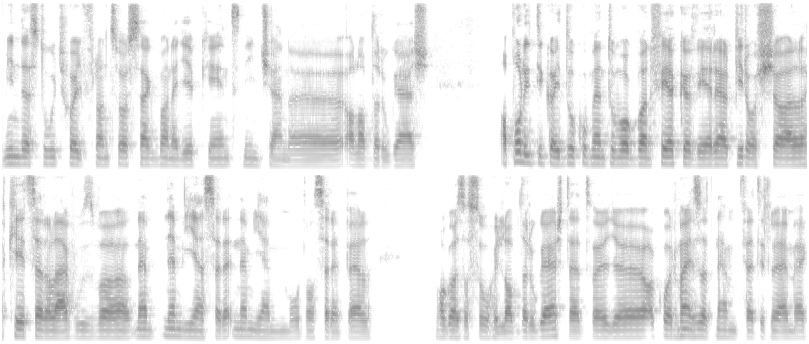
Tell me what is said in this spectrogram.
Mindezt úgy, hogy Franciaországban egyébként nincsen a labdarúgás. A politikai dokumentumokban félkövérrel, pirossal, kétszer aláhúzva nem, nem, ilyen, szere, nem ilyen módon szerepel maga az a szó, hogy labdarúgás, tehát hogy a kormányzat nem feltétlenül emel,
